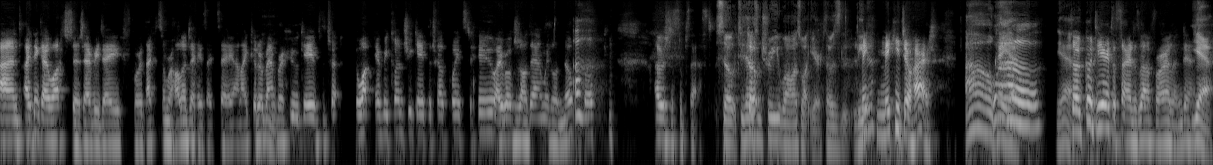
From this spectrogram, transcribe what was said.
and I think I watched it every day for that summer holidays, I'd say, and I could mm-hmm. remember who gave the tw- what every country gave the twelve points to who. I wrote it all down with a notebook. Oh. I was just obsessed. So 2003 so, was what year? That was Lena? Mickey Joe Harte. Oh, okay, yeah. Yeah. So a good year to start as well for Ireland, yeah. Yeah,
